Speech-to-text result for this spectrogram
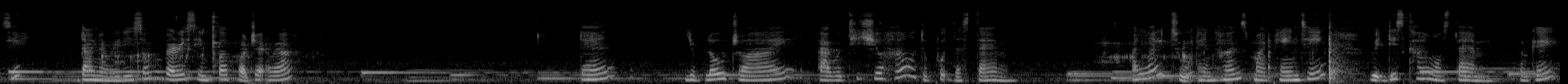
See? Done already. So very simple project right? Then you blow dry. I will teach you how to put the stem I like to enhance my painting with this kind of stem, okay?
